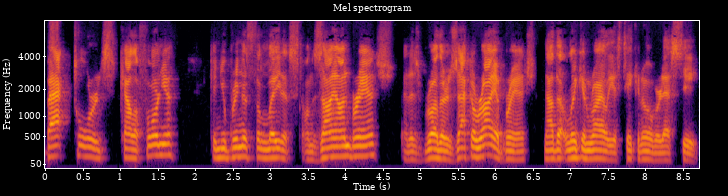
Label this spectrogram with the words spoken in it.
back towards California. Can you bring us the latest on Zion Branch and his brother Zachariah Branch now that Lincoln Riley has taken over at SC?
